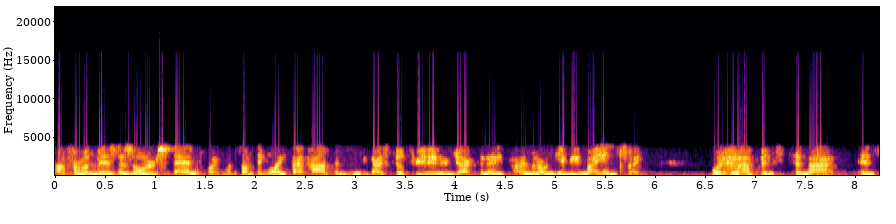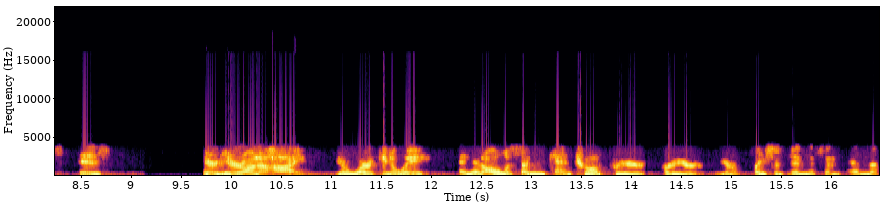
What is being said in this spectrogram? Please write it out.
uh, from a business owner standpoint, when something like that happens, and you guys feel free to interject at any time, but I'll give you my insight. What happens to that is is you're you're on a high, you're working away, and then all of a sudden you can't show up for your for your your place of business, and and the,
